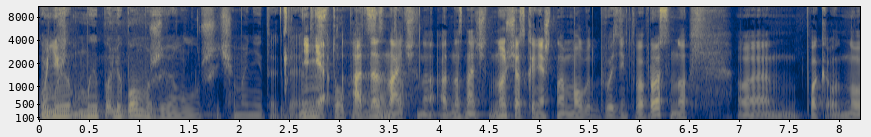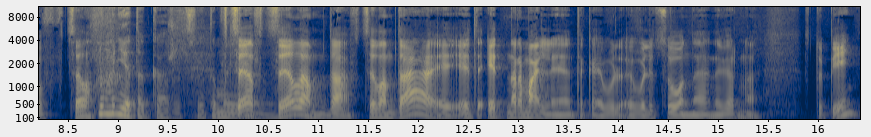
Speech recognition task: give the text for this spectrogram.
у Ну, них... мы, мы по-любому живем лучше, чем они тогда. Не-не, 100%. однозначно, однозначно. Ну, сейчас, конечно, могут возникнуть вопросы, но э, пока, ну, в целом... Ну, мне так кажется. Это В, цел- в целом, да, в целом, да, э, это, это нормальная такая эволю- эволюционная, наверное, ступень.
